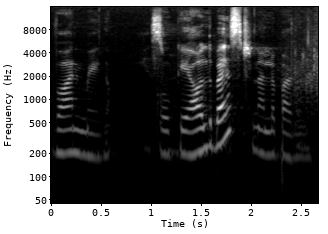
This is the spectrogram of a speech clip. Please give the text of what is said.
வான் மேகம் ஓகே ஆல் தி பெஸ்ட் நல்ல பாடுங்க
